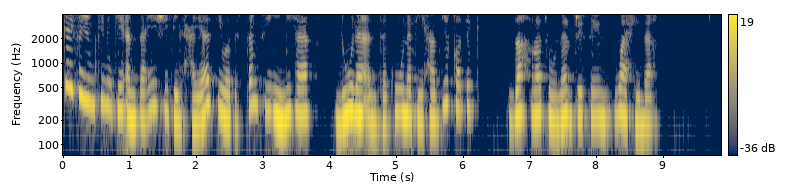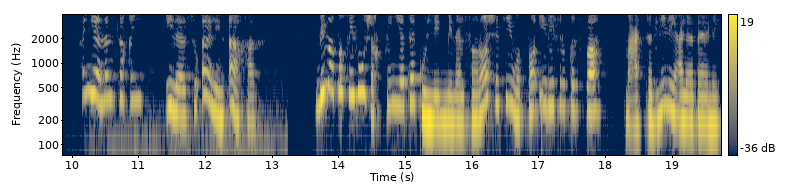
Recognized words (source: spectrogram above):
كيف يمكنك أن تعيشي في الحياة وتستمتعي بها دون أن تكون في حديقتك زهرة نرجس واحدة؟ هيا ننتقل إلى سؤال آخر. بما تصف شخصية كل من الفراشة والطائر في القصة مع التدليل على ذلك.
